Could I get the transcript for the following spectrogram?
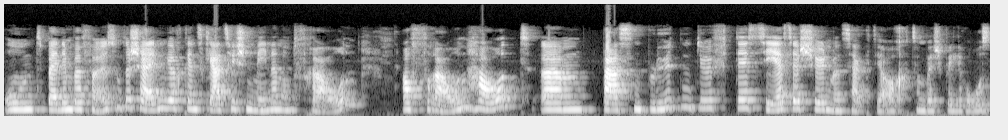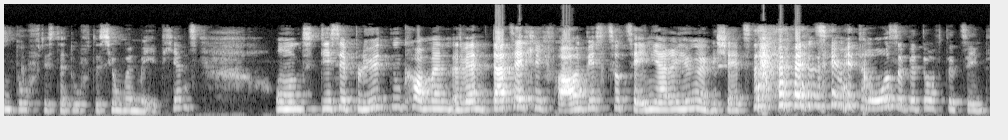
Und bei den Parfums unterscheiden wir auch ganz klar zwischen Männern und Frauen. Auf Frauenhaut ähm, passen Blütendüfte sehr, sehr schön. Man sagt ja auch zum Beispiel Rosenduft ist der Duft des jungen Mädchens. Und diese Blüten kommen, werden tatsächlich Frauen bis zu zehn Jahre jünger geschätzt, wenn sie mit Rose beduftet sind.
